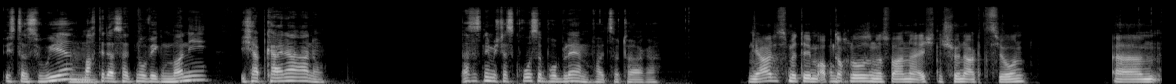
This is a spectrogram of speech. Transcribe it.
Ist das real? Mhm. Macht ihr das halt nur wegen Money? Ich habe keine Ahnung. Das ist nämlich das große Problem heutzutage. Ja, das mit dem Obdachlosen, das war eine echt eine schöne Aktion. Ähm,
